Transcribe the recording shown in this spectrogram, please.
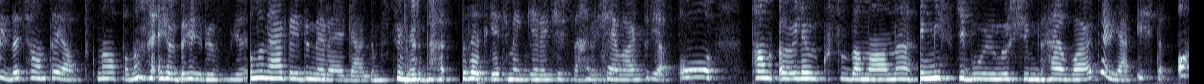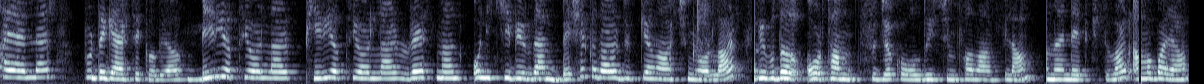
Biz de çantaya attık. Ne yapalım? Evde yeriz diye. Konu neredeydi? Nereye geldim? Sinirden. Özet geçmek gerekirse. Hani şey vardır ya o tam öğle uykusu zamanı mis gibi uyunur şimdi ha vardır ya işte o hayaller burada gerçek oluyor. Bir yatıyorlar, pir yatıyorlar. Resmen 12 birden 5'e kadar dükkan açmıyorlar. Tabii bu da ortam sıcak olduğu için falan filan. Onların etkisi var ama bayağı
